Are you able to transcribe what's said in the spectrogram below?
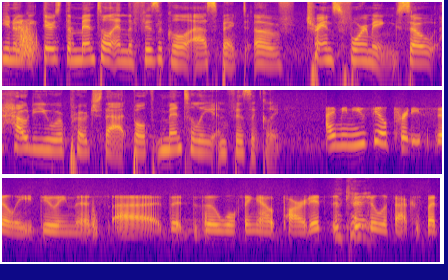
you know, there's the mental and the physical aspect of transforming. So, how do you approach that, both mentally and physically? I mean, you feel pretty silly doing this, uh, the the wolfing out part. It's, it's Okay. visual effects, but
